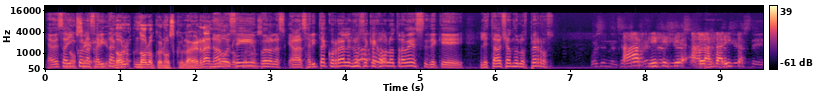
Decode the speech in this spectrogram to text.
Ya ves ahí No con sé, la Sarita. no, no lo conozco, la verdad No, no, pues lo sí, conozco. pero las- a la Sarita Corrales no, se quejó la otra vez de que le estaba echando los perros. Ah, sí, sí, sí, a la Sarita. De,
